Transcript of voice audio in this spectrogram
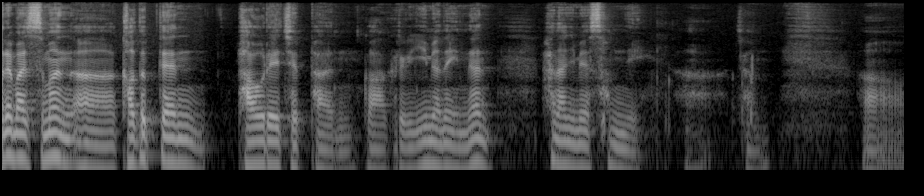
네, 오늘의 말씀은 어, 거듭된 바울의 재판과 그리고 이면에 있는 하나님의 섭리. 아, 참 어,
